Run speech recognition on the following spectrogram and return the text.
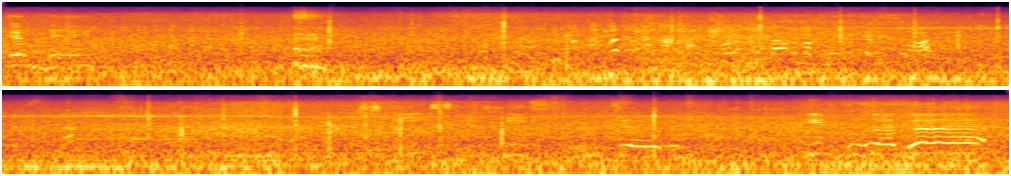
Ganda eh. Itbulaga.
